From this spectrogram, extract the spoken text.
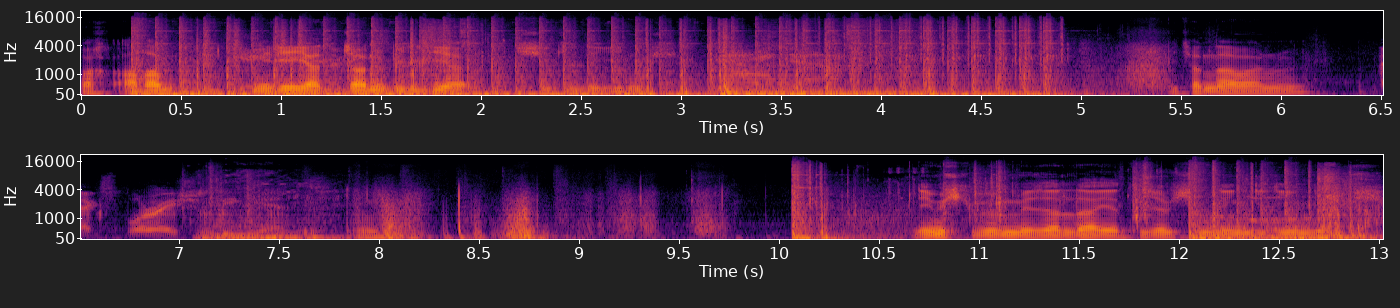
Bak adam nereye yatacağını bildiği şekilde giymiş. Bir tane daha var mı? Exploration begins. Tamam. Demiş ki ben mezarlığa yatacağım şimdiden gideyim demiş.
